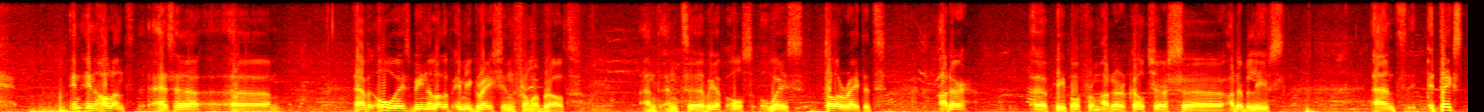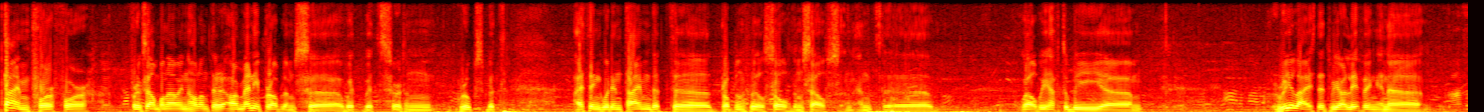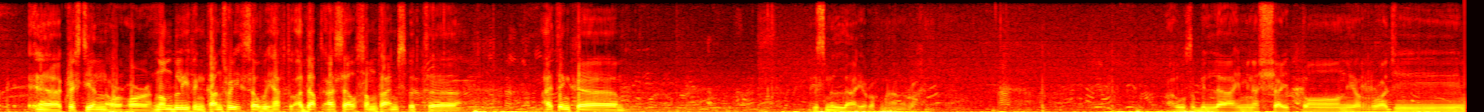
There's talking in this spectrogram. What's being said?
in, in Holland has a, um, have always been a lot of immigration from abroad, and and uh, we have also always tolerated other uh, people from other cultures, uh, other beliefs, and it takes time for for for example now in Holland there are many problems uh, with with certain groups, but I think within time that uh, problems will solve themselves and. and uh, well, we have to be um, realize that we are living in a, in a Christian or, or non-believing country, so we have to adapt ourselves sometimes. But uh, I think. Um, Bismillahirrahmanirrahim. أعوذ بالله من الشيطان الرجيم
